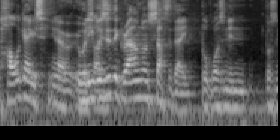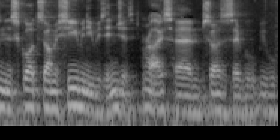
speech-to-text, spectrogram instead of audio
Holgate, you know, who well, he was at the ground on Saturday, but wasn't in wasn't in the squad, so I'm assuming he was injured. right. Um, so as I said, we'll, we will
